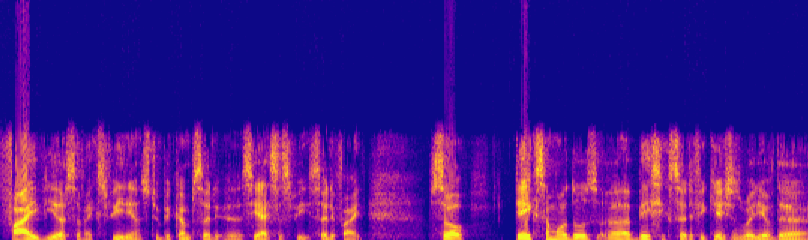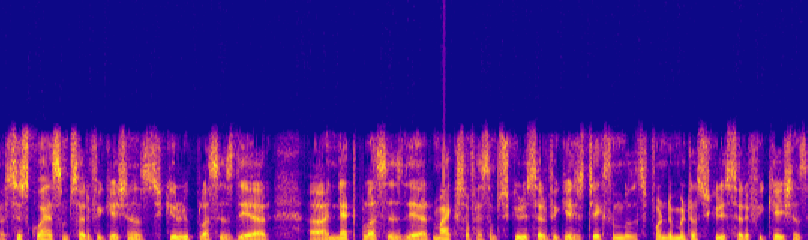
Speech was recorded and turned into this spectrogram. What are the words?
five years of experience to become certi- uh, CISSP certified. So take some of those uh, basic certifications where you have the Cisco has some certifications, Security Plus is there, uh, Net Plus is there, Microsoft has some security certifications. Take some of those fundamental security certifications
